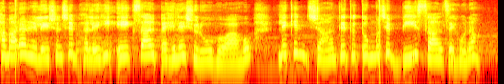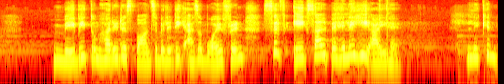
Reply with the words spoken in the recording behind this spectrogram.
हमारा रिलेशनशिप भले ही एक साल पहले शुरू हुआ हो, लेकिन जानते तो तुम मुझे बीस साल से हो ना? मे बी तुम्हारी रिस्पॉन्सिबिलिटी एज अ बॉयफ्रेंड सिर्फ़ एक साल पहले ही आई है। लेकिन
